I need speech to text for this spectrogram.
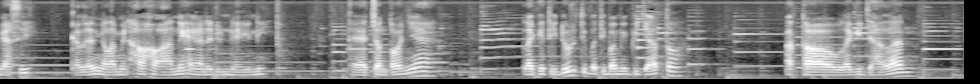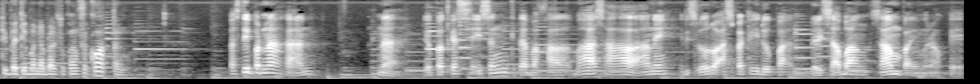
gak sih kalian ngalamin hal-hal aneh yang ada di dunia ini? Kayak contohnya, lagi tidur tiba-tiba mimpi jatuh. Atau lagi jalan, tiba-tiba nabrak tukang sekoteng. Pasti pernah kan? Nah, di podcast Iseng kita bakal bahas hal-hal aneh di seluruh aspek kehidupan dari Sabang sampai Merauke.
